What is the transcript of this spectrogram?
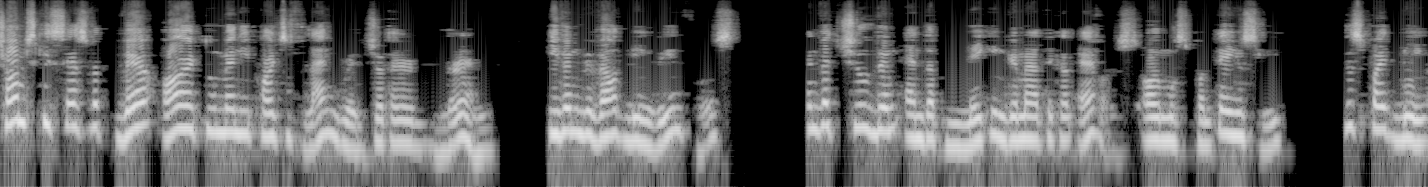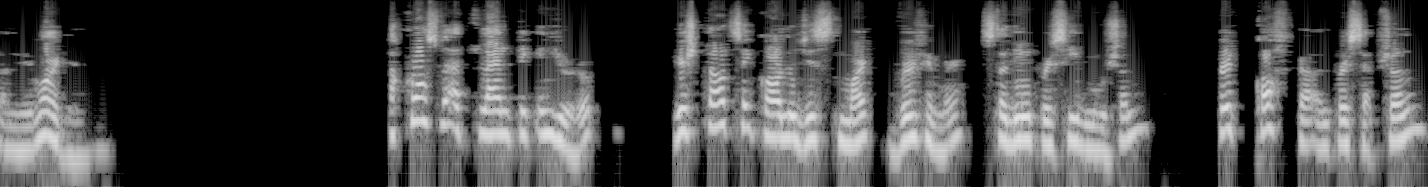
Chomsky says that there are too many parts of language that are learned, even without being reinforced, and that children end up making grammatical errors almost spontaneously, despite being unrewarded. Across the Atlantic in Europe, Gestalt psychologists Max Wertheimer, studying perceived motion, Kurt Koffka on perception,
